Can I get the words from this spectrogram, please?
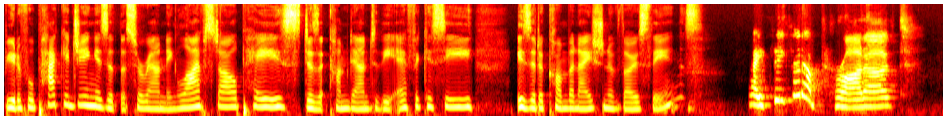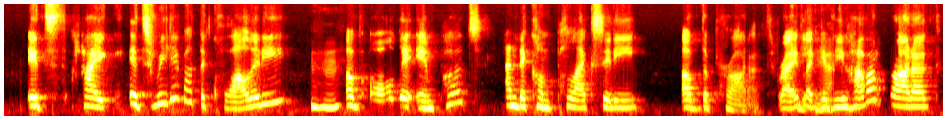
beautiful packaging? Is it the surrounding lifestyle piece? Does it come down to the efficacy? Is it a combination of those things? I think that a product it's high it's really about the quality mm-hmm. of all the inputs and the complexity of the product right? Like yeah. if you have a product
